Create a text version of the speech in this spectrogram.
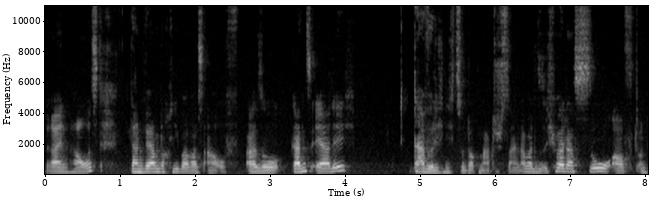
reinhaust, dann wärm doch lieber was auf. Also ganz ehrlich, da würde ich nicht zu dogmatisch sein. Aber ich höre das so oft und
